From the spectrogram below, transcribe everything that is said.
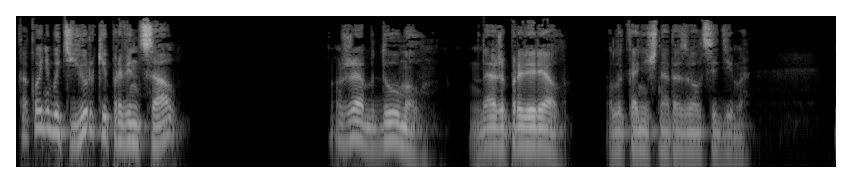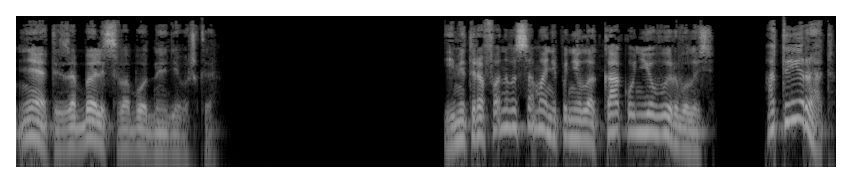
Какой-нибудь юркий провинциал? Уже обдумал, даже проверял, — лаконично отозвался Дима. Нет, Изабель свободная девушка. И Митрофанова сама не поняла, как у нее вырвалось. А ты и рад.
